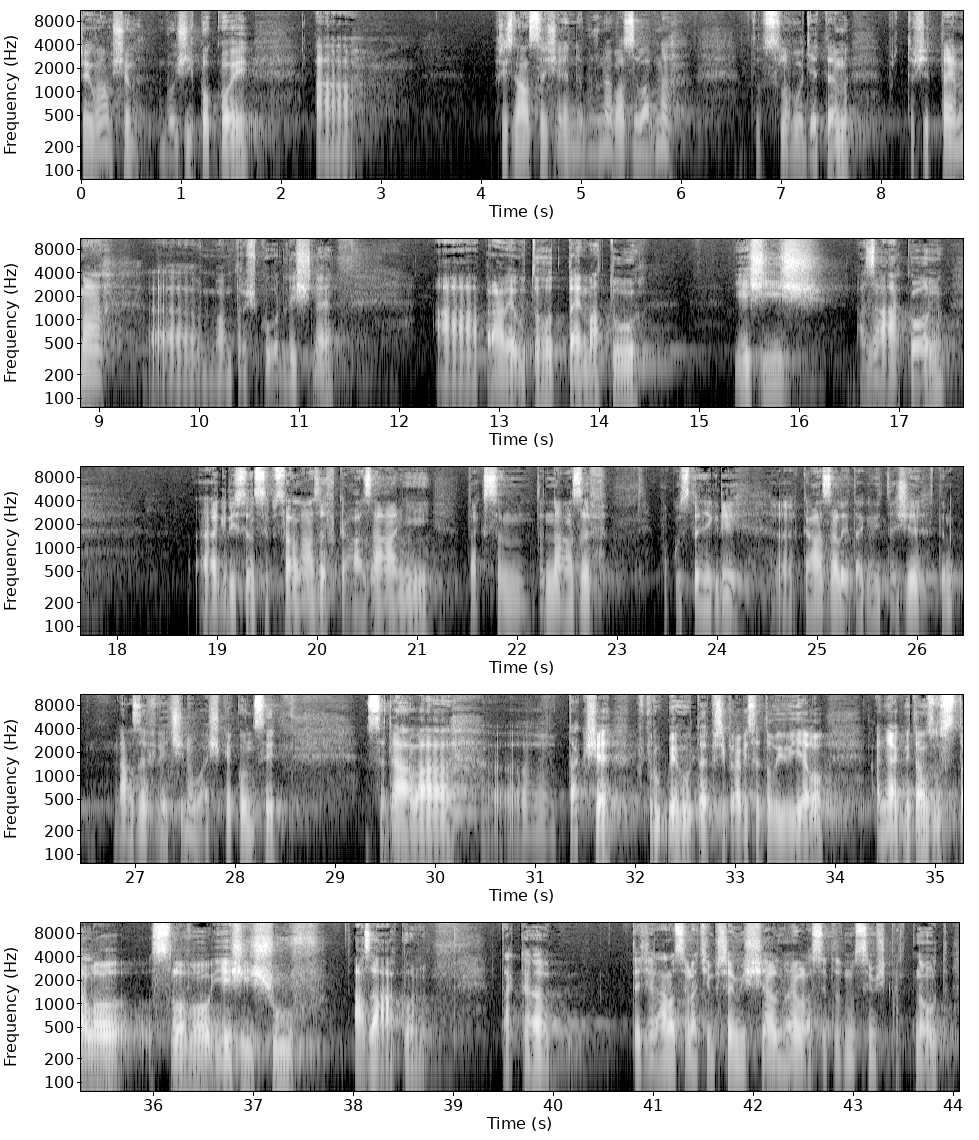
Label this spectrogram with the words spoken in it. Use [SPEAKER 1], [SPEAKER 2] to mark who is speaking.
[SPEAKER 1] Přeju vám všem boží pokoj a přiznám se, že nebudu navazovat na to slovo dětem, protože téma eh, mám trošku odlišné. A právě u toho tématu Ježíš a zákon, eh, když jsem si psal název kázání, tak jsem ten název, pokud jste někdy eh, kázali, tak víte, že ten název většinou až ke konci se dává, eh, takže v průběhu té přípravy se to vyvíjelo a nějak mi tam zůstalo slovo Ježíšův a zákon. Tak eh, teď ráno jsem nad tím přemýšlel, no jo, vlastně to musím škrtnout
